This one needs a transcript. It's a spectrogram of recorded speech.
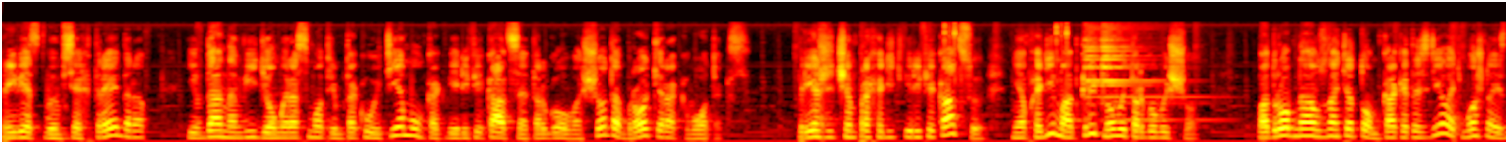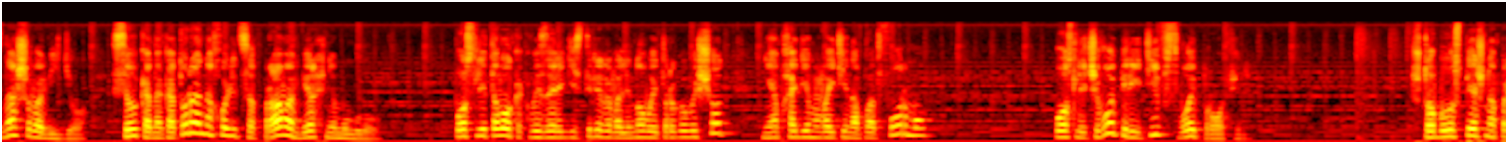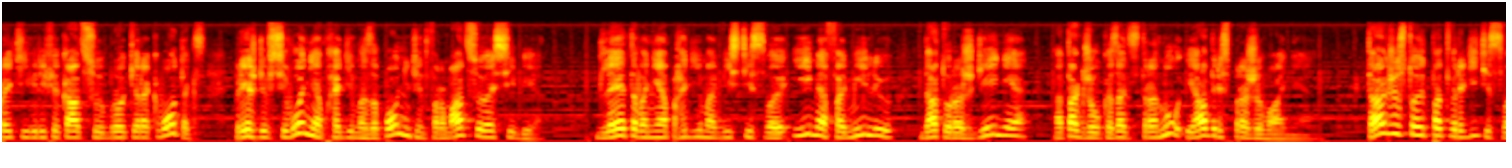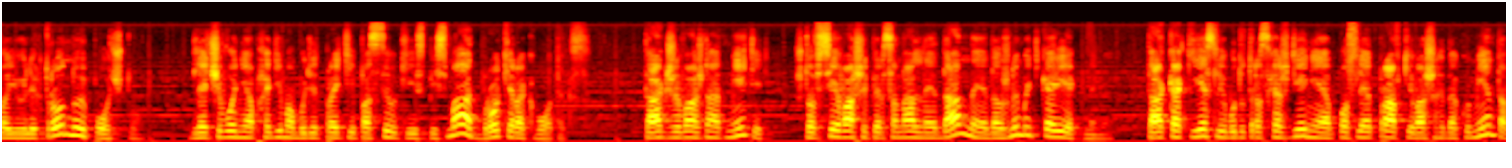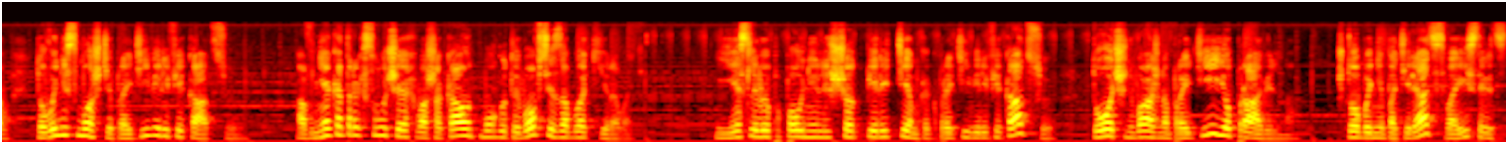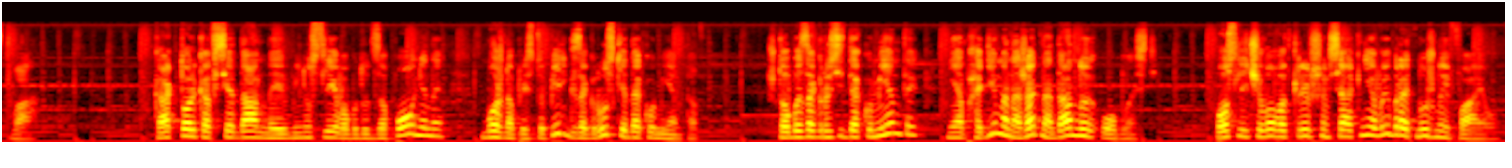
Приветствуем всех трейдеров и в данном видео мы рассмотрим такую тему, как верификация торгового счета брокера Quotex. Прежде чем проходить верификацию, необходимо открыть новый торговый счет. Подробно узнать о том, как это сделать, можно из нашего видео, ссылка на которое находится в правом верхнем углу. После того, как вы зарегистрировали новый торговый счет, необходимо войти на платформу, после чего перейти в свой профиль. Чтобы успешно пройти верификацию брокера Quotex, прежде всего необходимо заполнить информацию о себе. Для этого необходимо ввести свое имя, фамилию, дату рождения, а также указать страну и адрес проживания. Также стоит подтвердить и свою электронную почту, для чего необходимо будет пройти по ссылке из письма от брокера Quotex. Также важно отметить, что все ваши персональные данные должны быть корректными, так как если будут расхождения после отправки ваших документов, то вы не сможете пройти верификацию. А в некоторых случаях ваш аккаунт могут и вовсе заблокировать. Если вы пополнили счет перед тем, как пройти верификацию, то очень важно пройти ее правильно, чтобы не потерять свои средства. Как только все данные в меню слева будут заполнены, можно приступить к загрузке документов. Чтобы загрузить документы, необходимо нажать на данную область, после чего в открывшемся окне выбрать нужный файл.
